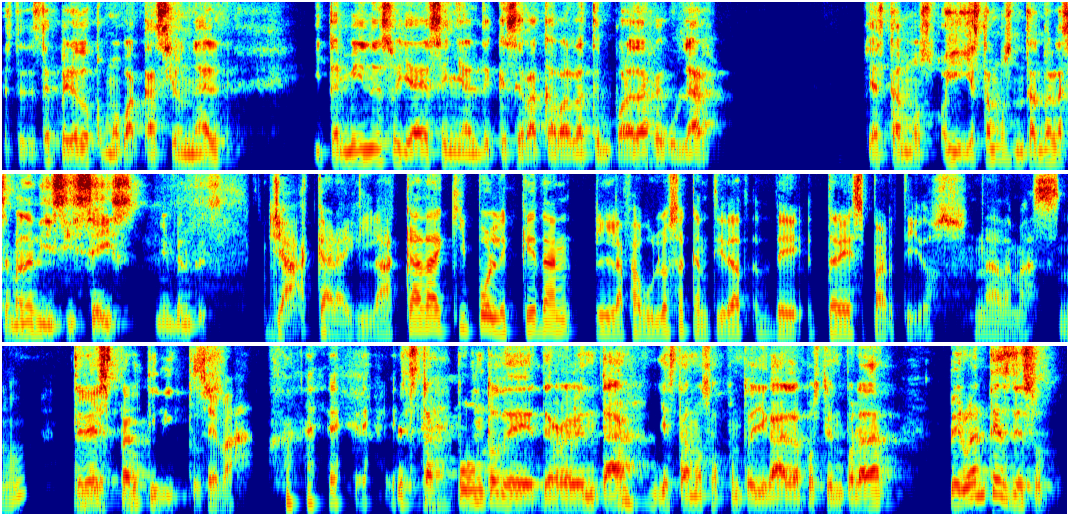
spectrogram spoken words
este, este periodo como vacacional. Y también eso ya es señal de que se va a acabar la temporada regular. Ya estamos, oye, ya estamos entrando a la semana 16, no inventes. Ya, caray, a cada equipo le quedan la fabulosa cantidad de tres partidos, nada más, ¿no? Tres partiditos. Se va. Está a punto de, reventar, ya estamos a punto de llegar a la postemporada. Pero antes de eso,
